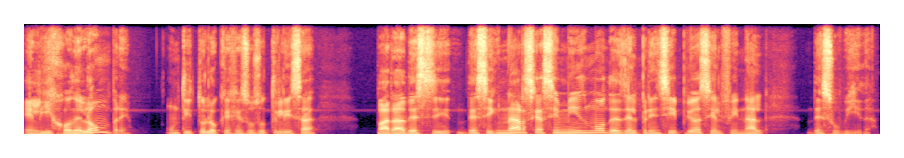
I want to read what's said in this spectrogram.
el Hijo del Hombre, un título que Jesús utiliza para designarse a sí mismo desde el principio hacia el final de su vida.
